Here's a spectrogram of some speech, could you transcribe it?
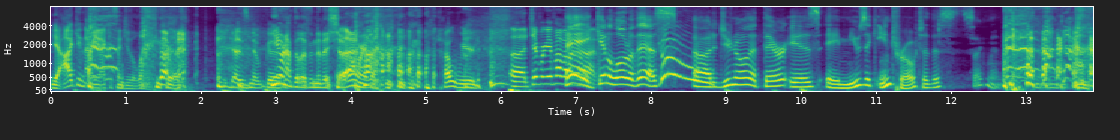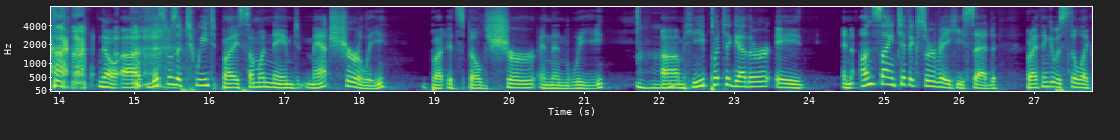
Yeah, I can. I mean, I can send you the link. or you guys no good. you don't have to listen to this show. Don't worry about it. How weird. Uh, Jeffrey Fava. Hey, get a load of this. Uh, did you know that there is a music intro to this segment? no, uh, this was a tweet by someone named Matt Shirley, but it's spelled Sure and then Lee. Um, he put together a an unscientific survey. He said, but I think it was still like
